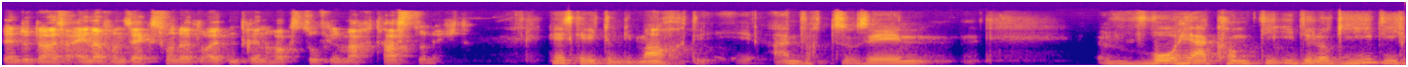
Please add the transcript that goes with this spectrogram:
Wenn du da als einer von 600 Leuten drin hockst, so viel Macht hast du nicht. Es geht nicht um die Macht, einfach zu sehen, woher kommt die Ideologie, die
